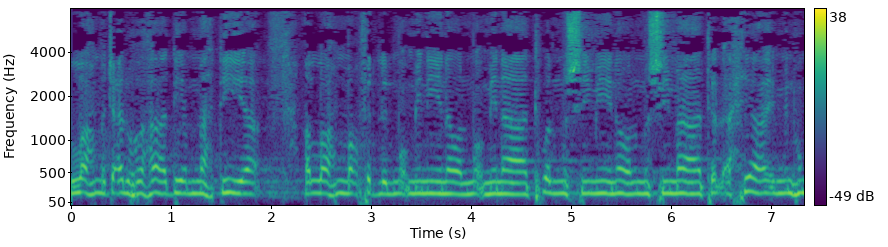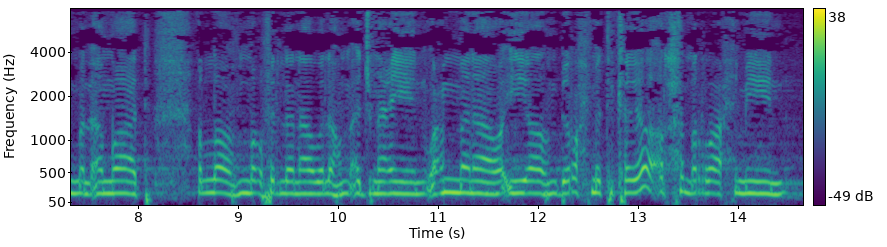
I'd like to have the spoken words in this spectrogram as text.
اللهم اجعله هاديا مهديا. اللهم اغفر للمؤمنين والمؤمنات والمسلمين والمسلمات الأحياء منهم الأموات اللهم اغفر لنا ولهم أجمعين. وعمنا وإياهم برحمتك يا أرحم الراحمين.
